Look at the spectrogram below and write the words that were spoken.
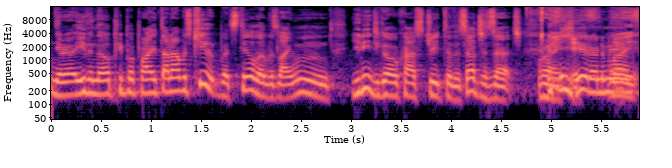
You know, even though people probably thought I was cute, but still, it was like, "Hmm, you need to go across the street to the such and such." Right. you know what I mean?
